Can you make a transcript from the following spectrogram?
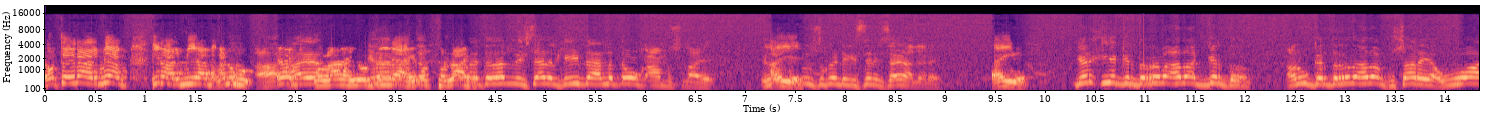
horta inaad miyaan inaad miyaan anigu wallaahi bilaahi maantad hadlaysa hadalka iidda annada waan ku aamusnaaye ilaa Aye. duusu ka dhegaysanaysaa inaad eray aye gar iyo gardarraba adaa gardaran anugu gardarrada adaan ku saaraya waa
